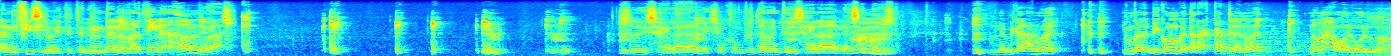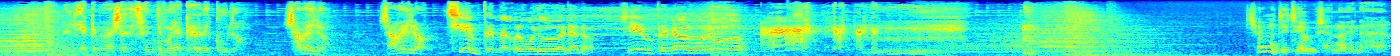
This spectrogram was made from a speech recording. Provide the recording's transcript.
Tan difícil lo que te estoy preguntando, Martín. ¿A dónde vas? Soy desagradable, soy completamente desagradable haciendo eso. Me pica la nuez. ¿Nunca te picó? ¿Nunca te rascaste la nuez? No me hago el boludo. El día que me vaya de frente me voy a caer de culo. Sabelo, sabelo. Siempre me hago el boludo, enano. Siempre me hago el boludo. Yo no te estoy acusando de nada.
